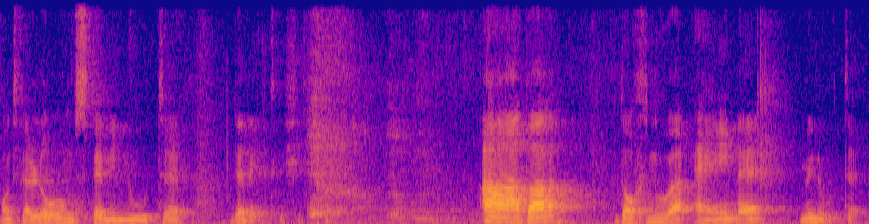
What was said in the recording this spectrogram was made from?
und verlogenste Minute der Weltgeschichte. Aber doch nur eine Minute.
